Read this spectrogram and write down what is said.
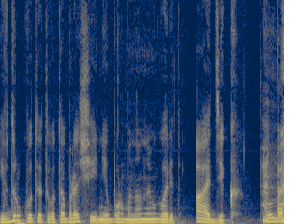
И вдруг вот это вот обращение Бормана, он ему говорит, Адик. Ну да,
